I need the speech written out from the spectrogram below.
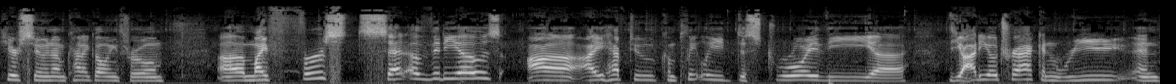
here soon. I'm kind of going through them. Uh, my first set of videos, uh, I have to completely destroy the uh, the audio track and re and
